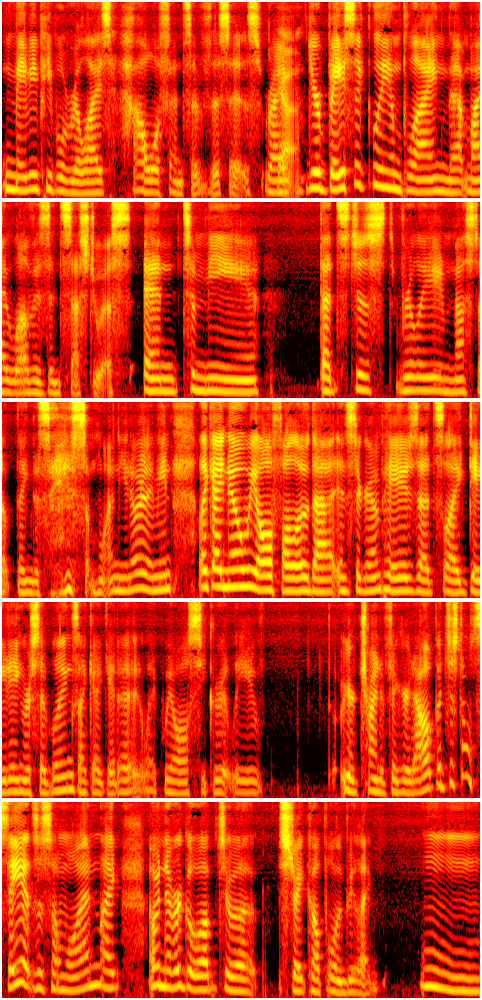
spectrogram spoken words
maybe people realize how offensive this is, right? Yeah. You're basically implying that my love is incestuous. And to me, that's just really messed up thing to say to someone. You know what I mean? Like, I know we all follow that Instagram page that's like dating or siblings. Like, I get it. Like, we all secretly. You're trying to figure it out, but just don't say it to someone. Like, I would never go up to a straight couple and be like, hmm,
